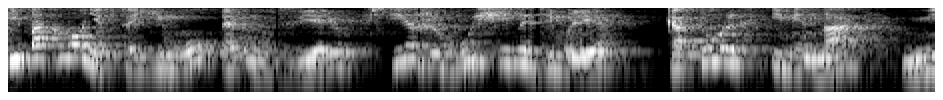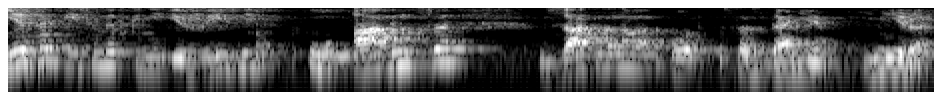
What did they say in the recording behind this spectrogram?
И поклонится ему, этому зверю, все живущие на земле, которых имена не записаны в книге жизни у Агнца, закланного от создания мира,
